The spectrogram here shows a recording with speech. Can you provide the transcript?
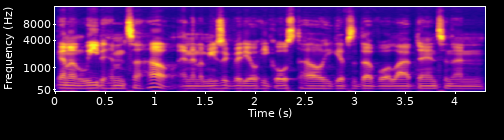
gonna lead him to hell. And in the music video, he goes to hell. He gives the devil a lap dance, and then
